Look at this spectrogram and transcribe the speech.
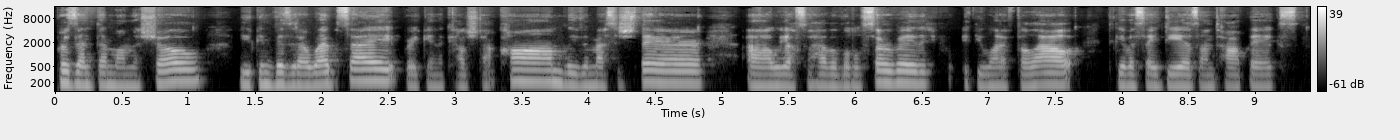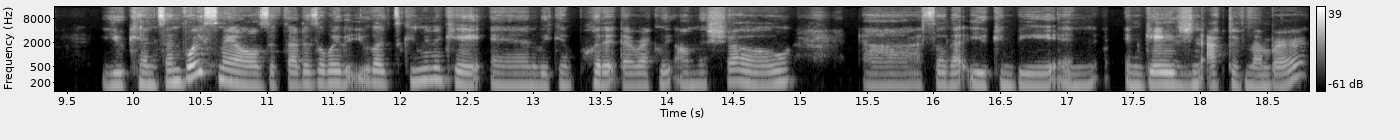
present them on the show. You can visit our website, breakingthecouch.com, leave a message there. Uh, we also have a little survey that if you want to fill out to give us ideas on topics. You can send voicemails if that is a way that you like to communicate, and we can put it directly on the show uh, so that you can be an engaged and active member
